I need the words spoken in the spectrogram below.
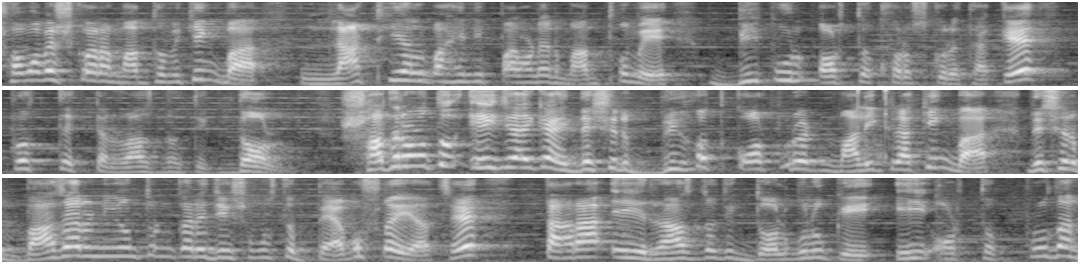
সমাবেশ করার মাধ্যমে কিংবা লাঠিয়াল বাহিনী পালনের মাধ্যমে বিপুল অর্থ খরচ করে থাকে প্রত্যেকটা রাজনৈতিক দল। সাধারণত এই জায়গায় দেশের বৃহৎ কর্পোরেট মালিকরা কিংবা দেশের বাজার নিয়ন্ত্রণকারী যে সমস্ত ব্যবসায়ী আছে, তারা এই রাজনৈতিক দলগুলোকে এই অর্থ প্রদান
